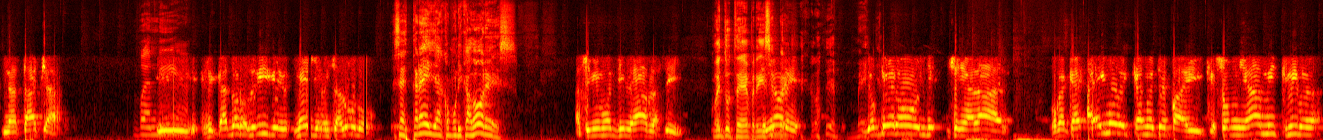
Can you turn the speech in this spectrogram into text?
Natacha. Buen Y Ricardo Rodríguez, Mella, un saludo. Esa estrella, comunicadores. Así mismo quien le habla, sí. Cuente usted, príncipe. Señores, yo quiero señalar, porque acá hay unos decanos de este país que son Miami, Cleveland,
